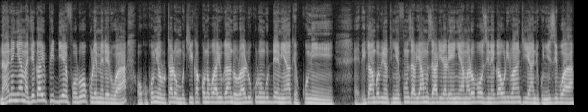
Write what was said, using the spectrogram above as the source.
n'anenya amagye ga updf olw'okulemererwa okukomya olutalo mu bukiikakkono bwa uganda olwali lukulungudde emyaka ekkumi. Ebigambo bino tinyefunza byamuzaalira lenye amaloboozi ne gawulirwa nti yandikunyizibwa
